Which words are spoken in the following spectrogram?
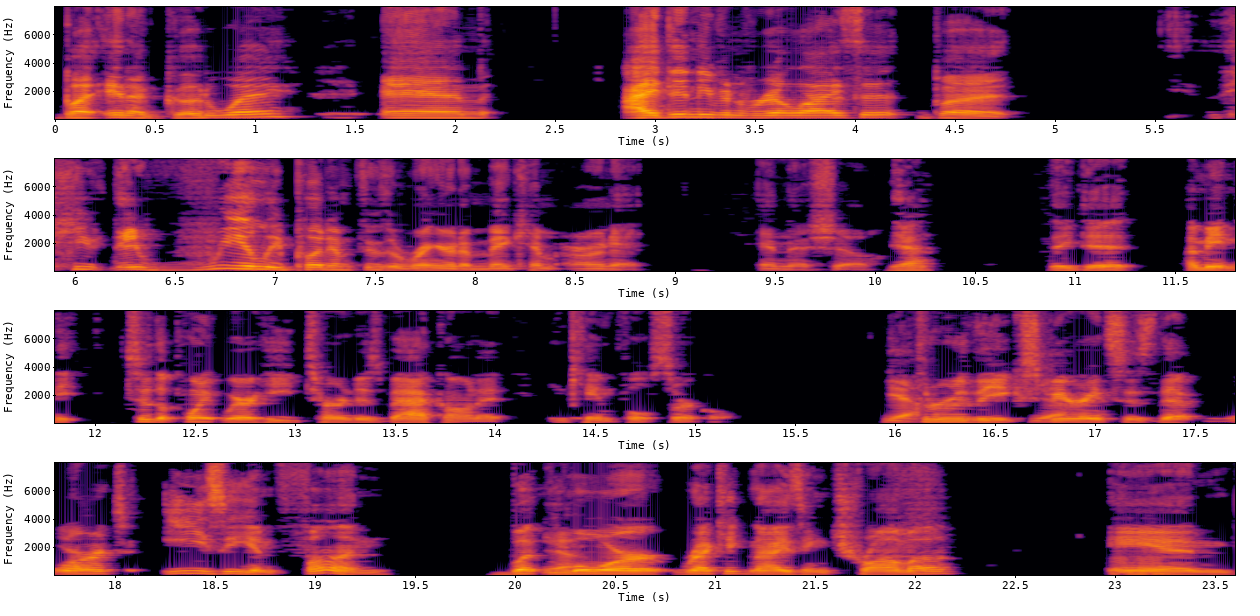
but in a good way. And I didn't even realize it, but he they really put him through the ringer to make him earn it in this show. Yeah, they did. I mean, to the point where he turned his back on it and came full circle. Yeah. Through the experiences yeah. that weren't easy and fun, but Yeah. more recognizing trauma Mhm. and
